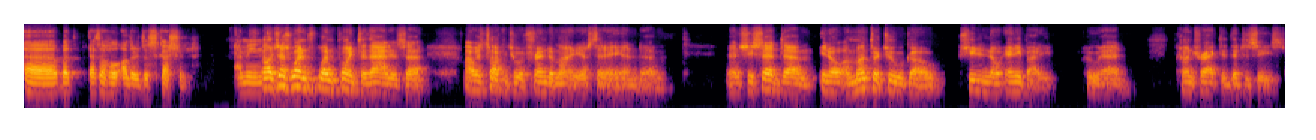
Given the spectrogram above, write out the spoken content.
Uh, but that's a whole other discussion. I mean, well, just one one point to that is, uh, I was talking to a friend of mine yesterday, and um, and she said, um, you know, a month or two ago, she didn't know anybody who had contracted the disease.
